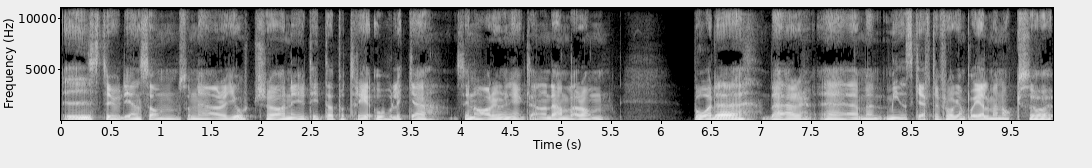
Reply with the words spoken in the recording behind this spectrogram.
I studien som, som ni har gjort så har ni ju tittat på tre olika scenarion egentligen. Och det handlar om både det här eh, med minska efterfrågan på el, men också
